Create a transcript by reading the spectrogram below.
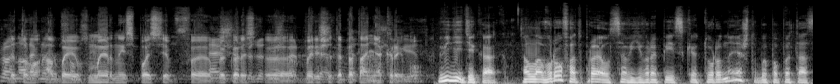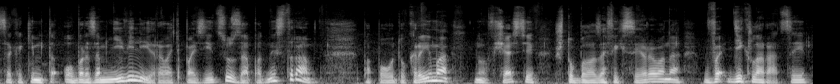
для того, аби в мирний спосіб використ... вирішити питання Криму. Видите как? Лавров отправился в европейское турне, чтобы попытаться каким-то образом нивелировать позицию западных стран по поводу Крыма, ну, в части, что было зафиксировано в декларации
